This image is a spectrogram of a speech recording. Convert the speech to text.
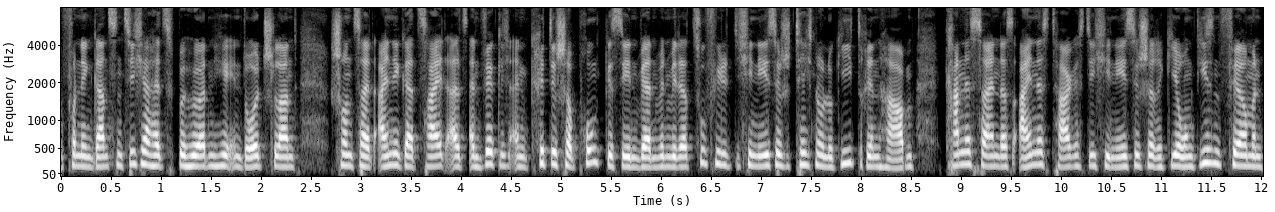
von den ganzen Sicherheitsbehörden hier in Deutschland schon seit einiger Zeit als ein wirklich ein kritischer Punkt gesehen werden, wenn wir da zu viel chinesische Technologie drin haben, kann es sein, dass eines Tages die chinesische Regierung diesen Firmen,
